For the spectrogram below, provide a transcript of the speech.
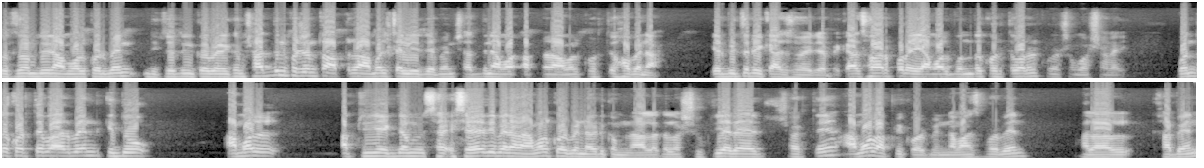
প্রথম দিন আমল করবেন, দ্বিতীয় দিন করবেন, এরকম সাত দিন পর্যন্ত আপনারা আমল চালিয়ে যাবেন, সাত দিন আপনার আমল করতে হবে না। এর ভিতরেই কাজ হয়ে যাবে। কাজ হওয়ার পরে আমল বন্ধ করতে পারবেন, কোনো সমস্যা নাই। বন্ধ করতে পারবেন, কিন্তু আমল আপনি একদম ছেড়ে দিবেন আর আমল করবেন না, ওইরকম না। আল্লাহ তালা শুক্রিয়া দেওয়ার শর্তে আমল আপনি করবেন, নামাজ পড়বেন, হালাল খাবেন,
